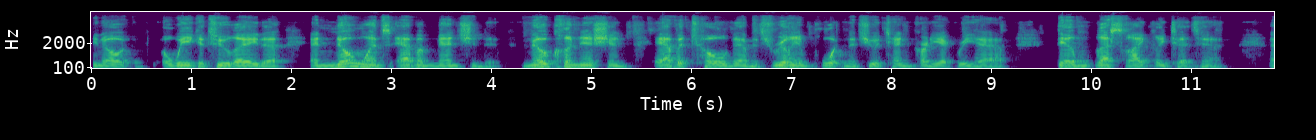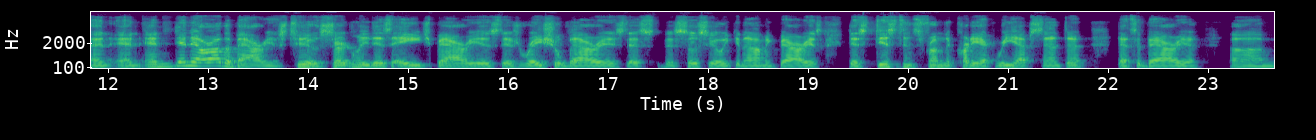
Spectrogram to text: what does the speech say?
you know a week or two later and no one's ever mentioned it no clinician ever told them it's really important that you attend cardiac rehab they're less likely to attend. And and and then there are other barriers too. Certainly, there's age barriers, there's racial barriers, there's there's socioeconomic barriers, there's distance from the cardiac rehab center. That's a barrier. Um,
